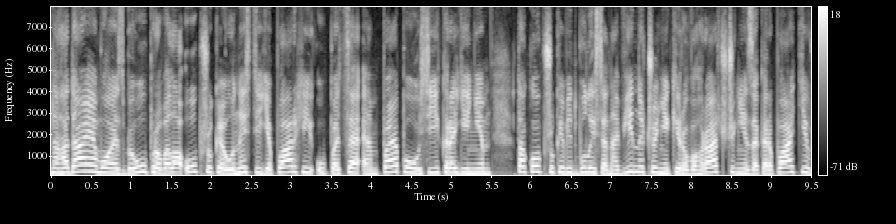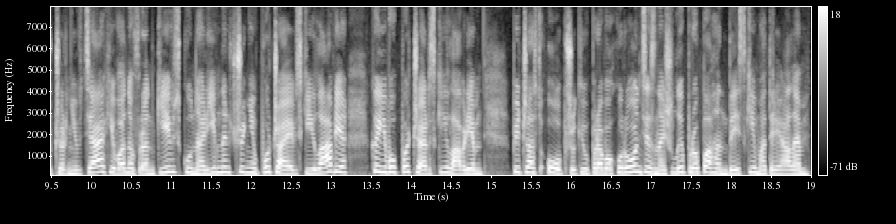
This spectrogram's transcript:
Нагадаємо, СБУ провела обшуки у низці єпархій УПЦ МП по усій країні. Так обшуки відбулися на Вінниччині, Кіровоградщині, Закарпатті, в Чернівцях, Івано-Франківську, на Рівненщині, Почаївській лаврі, Києво-Печерській лаврі. Під час обшуків правоохоронці знайшли пропагандистські матеріали.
